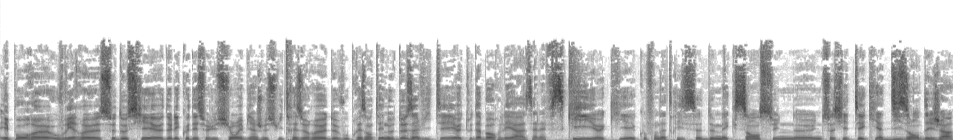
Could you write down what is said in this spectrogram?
Et pour euh, ouvrir ce dossier de l'écho des solutions, eh bien, je suis très heureux de vous présenter nos deux invités. Tout d'abord, Léa Zalewski, qui est fondatrice de Make Sense, une, une société qui a 10 ans déjà,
